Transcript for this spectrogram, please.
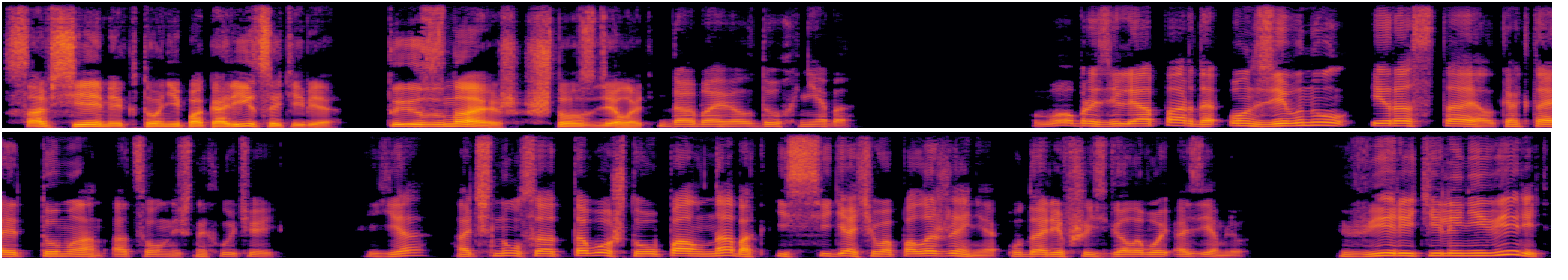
Со всеми, кто не покорится тебе, ты знаешь, что сделать», — добавил дух неба. В образе леопарда он зевнул и растаял, как тает туман от солнечных лучей. Я очнулся от того, что упал на бок из сидячего положения, ударившись головой о землю. Верить или не верить?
